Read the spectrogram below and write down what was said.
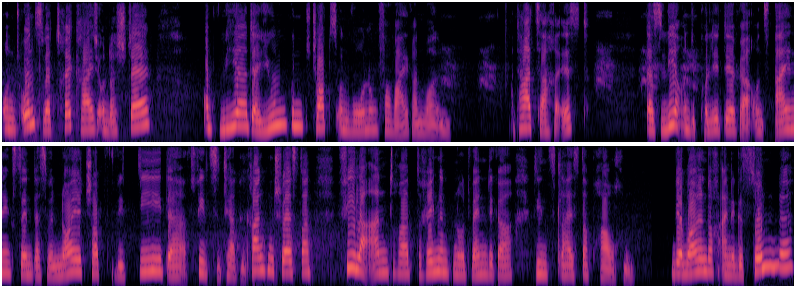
und uns wird trickreich unterstellt, ob wir der Jugend Jobs und Wohnungen verweigern wollen. Tatsache ist, dass wir und die Politiker uns einig sind, dass wir neue Jobs wie die der viel zitierten Krankenschwestern, vieler anderer dringend notwendiger Dienstleister brauchen. Wir wollen doch eine gesunde,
